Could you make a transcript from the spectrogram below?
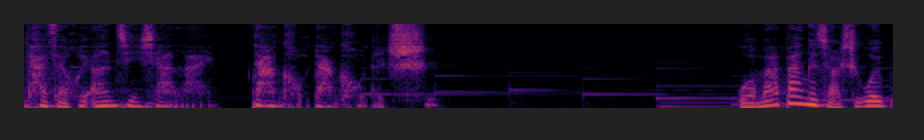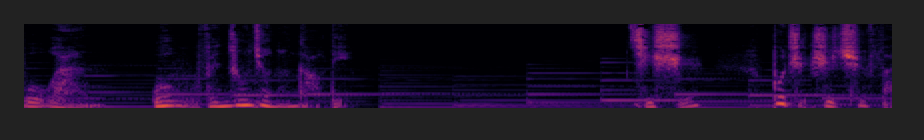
她才会安静下来，大口大口的吃。我妈半个小时喂不完，我五分钟就能搞定。其实，不只是吃饭，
